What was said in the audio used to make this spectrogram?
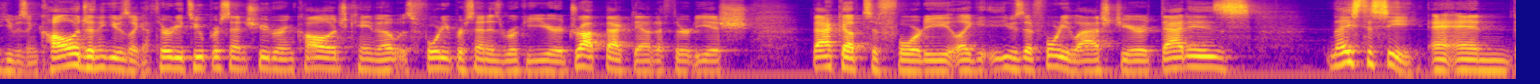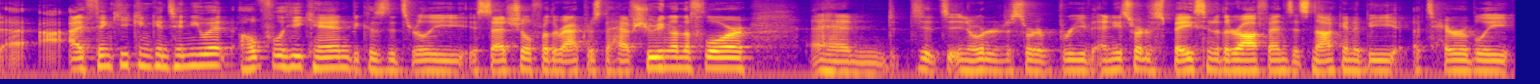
He was in college. I think he was like a 32% shooter in college, came out, was 40% his rookie year, dropped back down to 30 ish, back up to 40. Like he was at 40 last year. That is nice to see, and uh, I think he can continue it. Hopefully, he can because it's really essential for the Raptors to have shooting on the floor, and to, in order to sort of breathe any sort of space into their offense, it's not going to be a terribly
